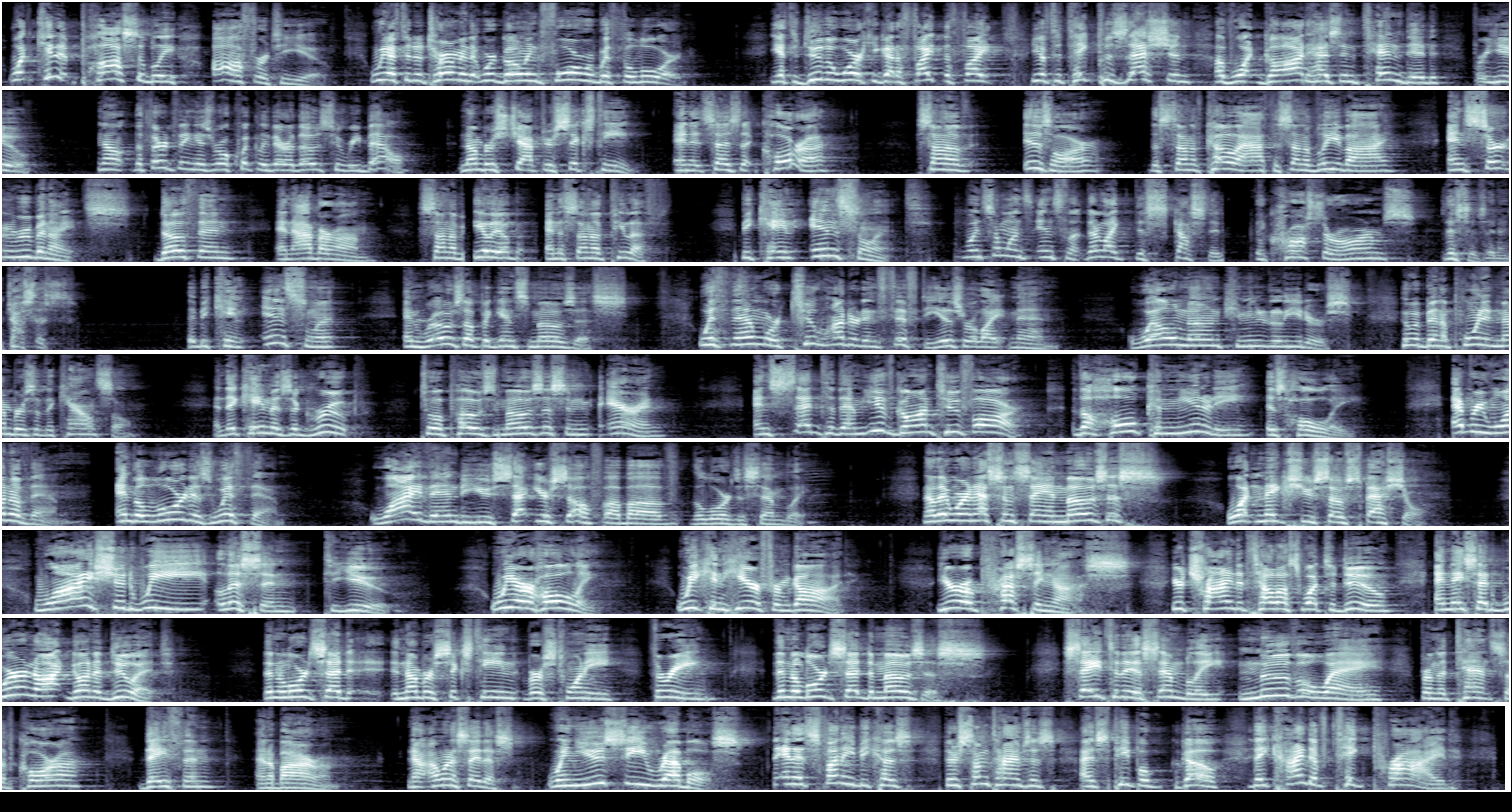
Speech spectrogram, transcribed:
What can it possibly offer to you? We have to determine that we're going forward with the Lord. You have to do the work. You got to fight the fight. You have to take possession of what God has intended for you. Now, the third thing is, real quickly, there are those who rebel. Numbers chapter 16. And it says that Korah, son of Izhar, the son of Kohath, the son of Levi, and certain Reubenites, Dathan and Abiram, son of Eliab and the son of Peleth, became insolent. When someone's insolent, they're like disgusted. They cross their arms. This is an injustice. They became insolent and rose up against Moses. With them were 250 Israelite men, well known community leaders who had been appointed members of the council. And they came as a group to oppose Moses and Aaron and said to them, You've gone too far. The whole community is holy, every one of them, and the Lord is with them. Why then do you set yourself above the Lord's assembly? Now, they were in essence saying, Moses, what makes you so special? Why should we listen to you? We are holy we can hear from God. You're oppressing us. You're trying to tell us what to do. And they said, We're not going to do it. Then the Lord said, in number 16, verse 23, Then the Lord said to Moses, Say to the assembly, Move away from the tents of Korah, Dathan, and Abiram. Now, I want to say this. When you see rebels, and it's funny because there's sometimes as, as people go, they kind of take pride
